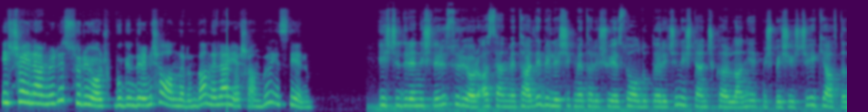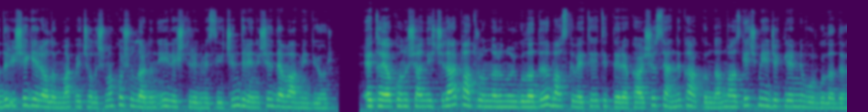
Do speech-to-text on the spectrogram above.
İşçi eylemleri sürüyor. Bugün direniş alanlarında neler yaşandığı izleyelim. İşçi direnişleri sürüyor. Asen Metal'de Birleşik Metal İş üyesi oldukları için işten çıkarılan 75 işçi 2 haftadır işe geri alınmak ve çalışma koşullarının iyileştirilmesi için direnişe devam ediyor. ETA'ya konuşan işçiler patronların uyguladığı baskı ve tehditlere karşı sendika hakkından vazgeçmeyeceklerini vurguladı.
